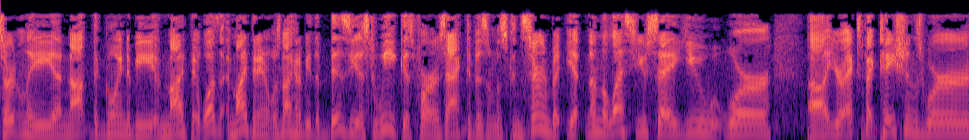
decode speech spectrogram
certainly uh, not the, going to be, in my it wasn't, in my opinion, it was not going to be the busiest week as far as activism was concerned. But yet, nonetheless, you say you were, uh, your expectations were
